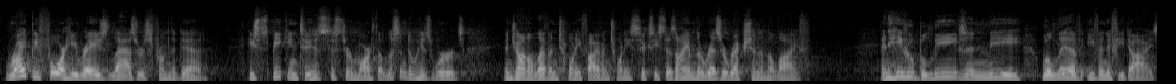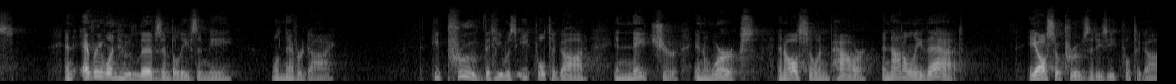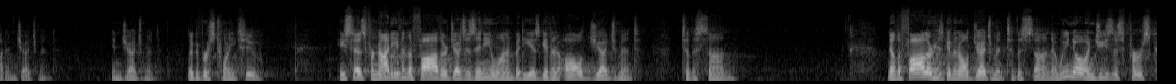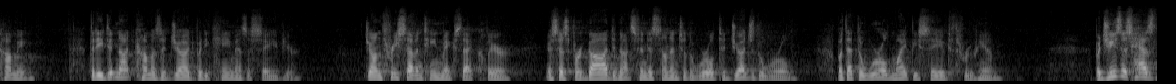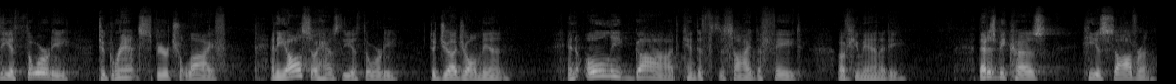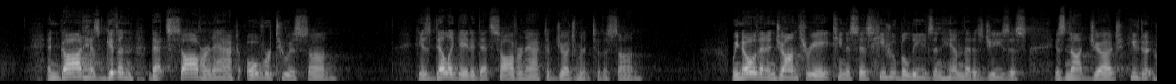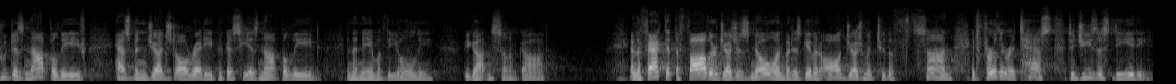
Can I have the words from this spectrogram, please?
Right before he raised Lazarus from the dead, he's speaking to his sister Martha. Listen to his words in John 11, 25 and 26. He says, I am the resurrection and the life. And he who believes in me will live even if he dies. And everyone who lives and believes in me will never die. He proved that he was equal to God in nature, in works, and also in power. And not only that, he also proves that he's equal to God in judgment. In judgment. Look at verse 22. He says, For not even the Father judges anyone, but he has given all judgment to the Son. Now, the Father has given all judgment to the Son. And we know in Jesus' first coming that he did not come as a judge, but he came as a Savior. John 3:17 makes that clear. It says, For God did not send his Son into the world to judge the world, but that the world might be saved through him. But Jesus has the authority to grant spiritual life, and he also has the authority to judge all men. And only God can decide the fate of humanity. That is because he is sovereign. And God has given that sovereign act over to his Son. He has delegated that sovereign act of judgment to the Son. We know that in John 3:18 it says, "He who believes in him that is Jesus is not judged. He who does not believe has been judged already because he has not believed in the name of the only begotten Son of God." And the fact that the Father judges no one but has given all judgment to the Son, it further attests to Jesus' deity.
